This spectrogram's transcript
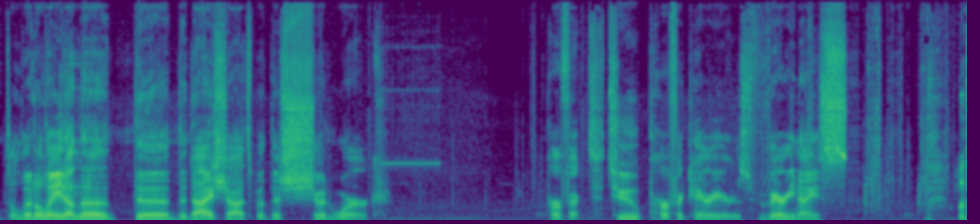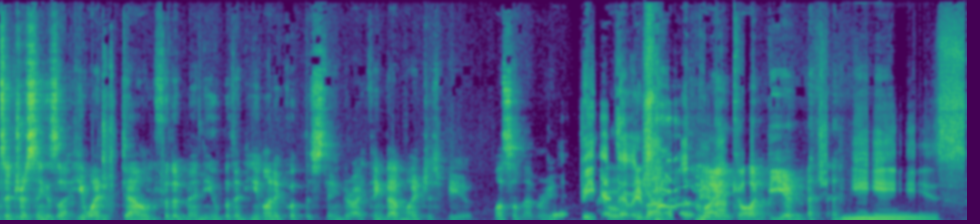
It's a little late on the the the die shots, but this should work. Perfect. Two perfect Harriers. Very nice. What's interesting is that he went down for the menu, but then he unequipped the Stinger. I think that might just be muscle memory. Oh, B-Man, Oh my god, BM. Jeez.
